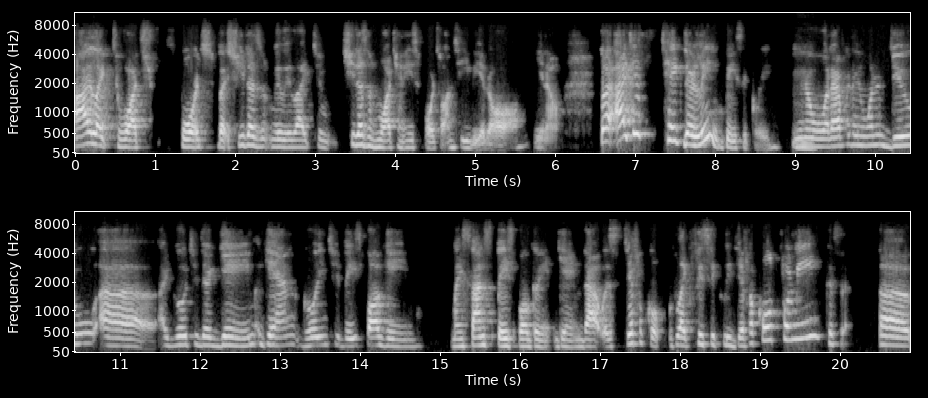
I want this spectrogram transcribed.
I like to watch sports, but she doesn't really like to she doesn't watch any sports on TV at all, you know. But I just take their lead basically. You know, whatever they want to do, uh I go to their game. Again, going to baseball game, my son's baseball game, that was difficult, like physically difficult for me because uh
